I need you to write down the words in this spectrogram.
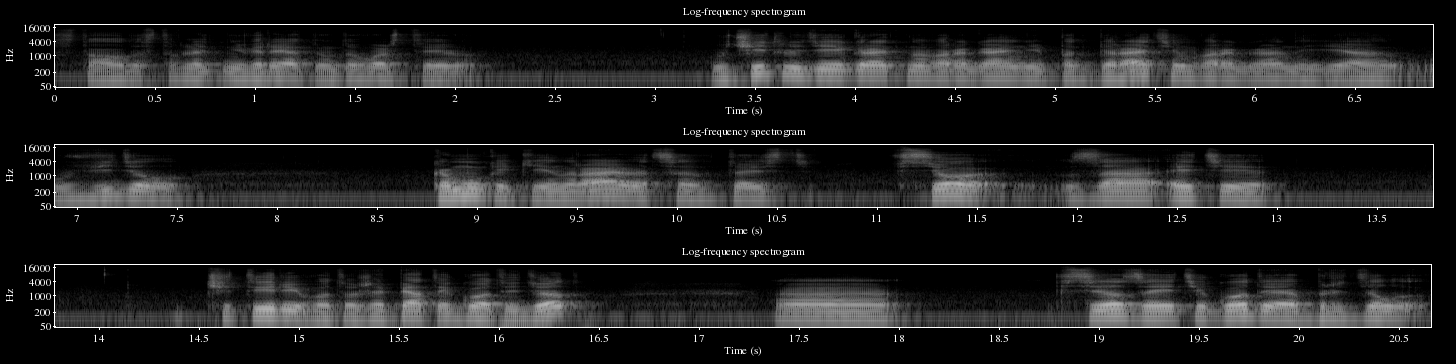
стало доставлять невероятное удовольствие учить людей играть на варагане, подбирать им вараганы. Я увидел, кому какие нравятся. То есть все за эти четыре, вот уже пятый год идет – Э, все за эти годы я обредел,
